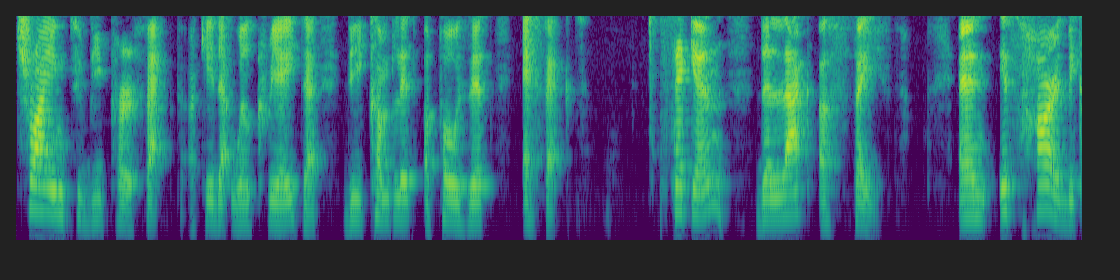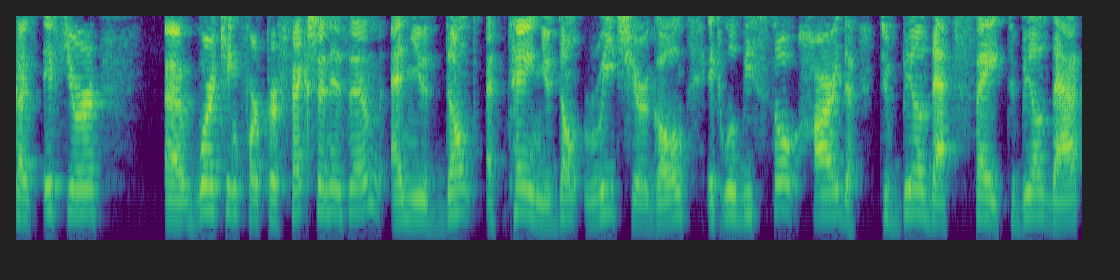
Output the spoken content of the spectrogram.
trying to be perfect. Okay. That will create uh, the complete opposite effect. Second, the lack of faith. And it's hard because if you're uh, working for perfectionism and you don't attain, you don't reach your goal, it will be so hard to build that faith, to build that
